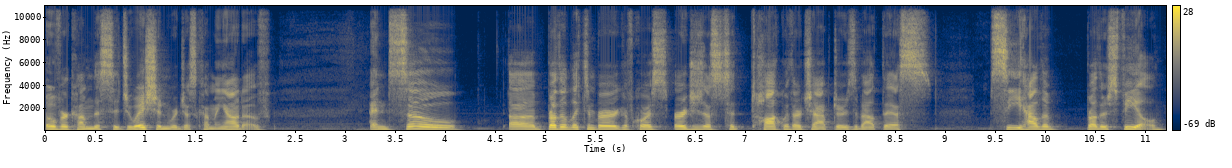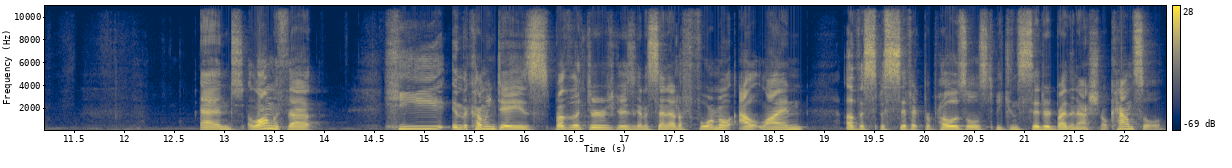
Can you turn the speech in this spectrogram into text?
overcome this situation we're just coming out of. And so, uh, Brother Lichtenberg, of course, urges us to talk with our chapters about this, see how the brothers feel. And along with that, he, in the coming days, Brother Lichtenberg is going to send out a formal outline of the specific proposals to be considered by the National Council.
